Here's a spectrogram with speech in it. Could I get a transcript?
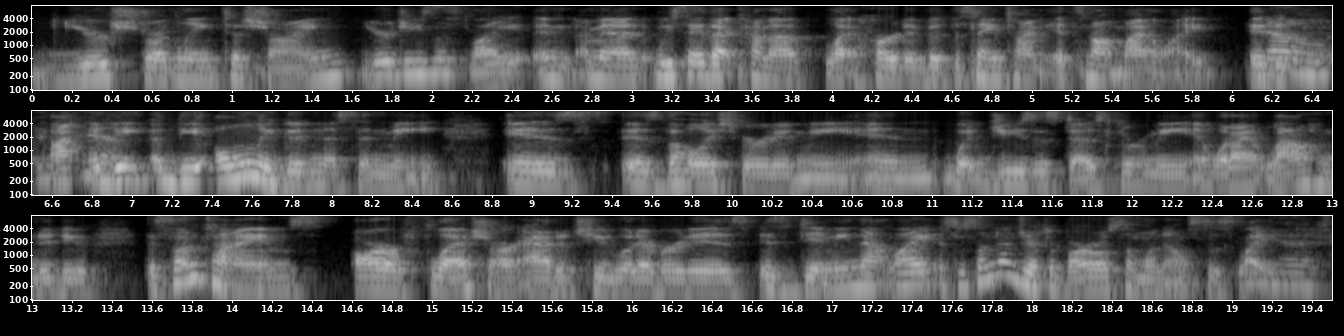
you're struggling to shine your Jesus light, and I mean, we say that kind of lighthearted, but at the same time, it's not my light. It, no, I, the the only goodness in me is is the Holy Spirit in me, and what Jesus does through me, and what I allow Him to do. But sometimes our flesh, our attitude, whatever it is, is dimming that light, and so sometimes you have to borrow someone else's light. Yes.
